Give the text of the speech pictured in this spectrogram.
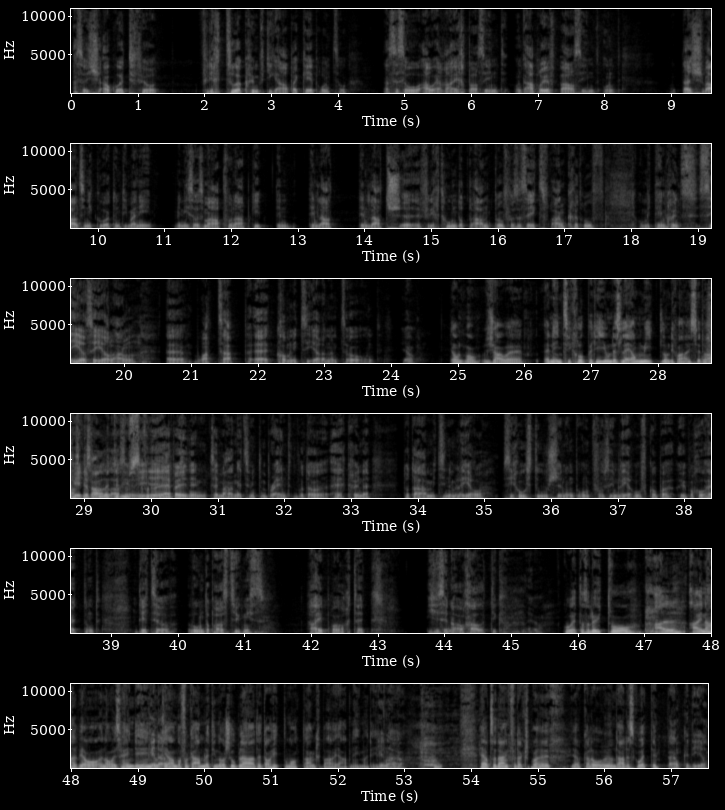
also ist auch gut für vielleicht zukünftige Arbeitgeber und so, dass sie so auch erreichbar sind und abrufbar sind und, und das ist wahnsinnig gut. Und ich meine, wenn ich so ein Smartphone abgebe, dann, dann, dann latsch äh, vielleicht 100 Rand drauf, also 6 Franken drauf. Und mit dem können sie sehr, sehr lang äh, WhatsApp äh, kommunizieren und so und ja. Ja, und man ist auch äh, eine Enzyklopädie und ein Lernmittel und ich weiss nicht, was gesammelte also, Wissen von der Welt. Eben im Zusammenhang jetzt mit dem Brandon, wo da äh, können da mit seinem Lehrer sich austauschen und, und von seinem Lehrer Aufgaben bekommen hat und, und jetzt ja ein wunderbares Zeugnis heimgebracht hat, ist es ja nachhaltig. Ja. Gut, also Leute, die all eineinhalb Jahre ein neues Handy haben genau. und die anderen vergammelt in einer Schublade, da hätten wir dankbare Abnehmer. Genau. Herzlichen Dank für das Gespräch, Jörg Galori, und alles Gute. Danke dir.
